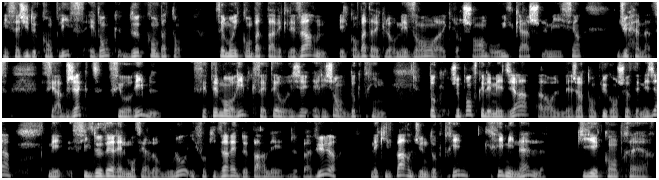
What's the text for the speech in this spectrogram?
mais il s'agit de complices et donc de combattants. Seulement, ils combattent pas avec les armes, ils combattent avec leur maison, avec leur chambre, où ils cachent le milicien du Hamas. C'est abject, c'est horrible, c'est tellement horrible que ça a été érigé, en doctrine. Donc, je pense que les médias, alors j'attends plus grand-chose des médias, mais s'ils devaient réellement faire leur boulot, il faut qu'ils arrêtent de parler de bavure, mais qu'ils parlent d'une doctrine criminelle qui est contraire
